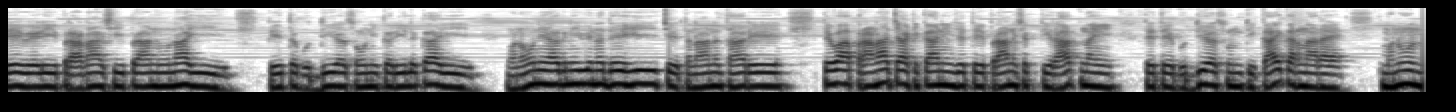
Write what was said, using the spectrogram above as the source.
ते वेळी प्राणाशी प्राणू नाही ते तर बुद्धी असोनी करील काही. म्हणून अग्निविन देही चेतनान थारे. तेव्हा प्राणाच्या ठिकाणी जेथे प्राणशक्ती राहत नाही तेथे बुद्धी असून ती काय करणार आहे? म्हणून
